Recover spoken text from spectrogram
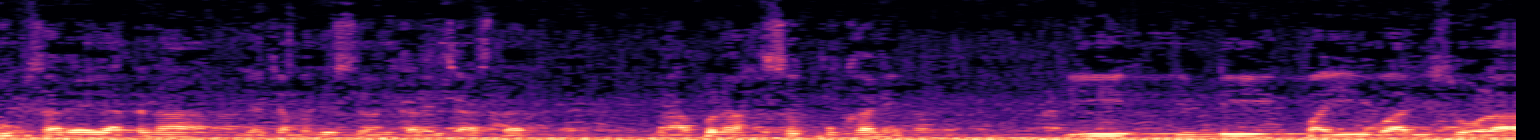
खूप साऱ्या यातना याच्यामध्ये सहन करायच्या असतात. पण आपण हसत मुखाने ही दिंडी पायी वारी सोहळा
